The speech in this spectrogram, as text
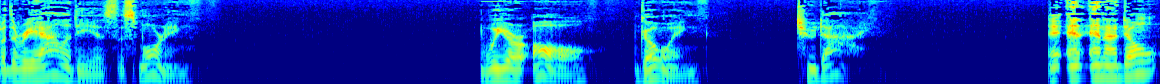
But the reality is this morning, we are all going to die. And, and, I don't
